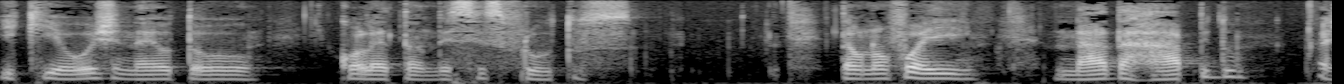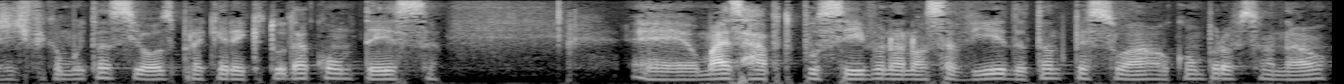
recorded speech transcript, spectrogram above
e que hoje né, eu estou coletando esses frutos. Então não foi nada rápido, a gente fica muito ansioso para querer que tudo aconteça é, o mais rápido possível na nossa vida, tanto pessoal como profissional.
